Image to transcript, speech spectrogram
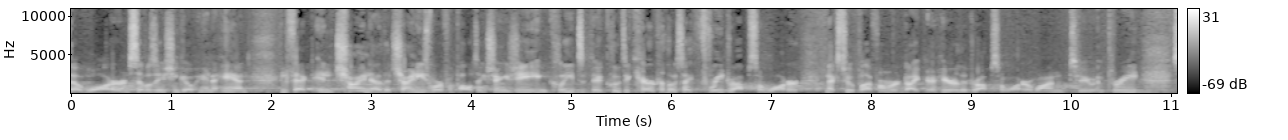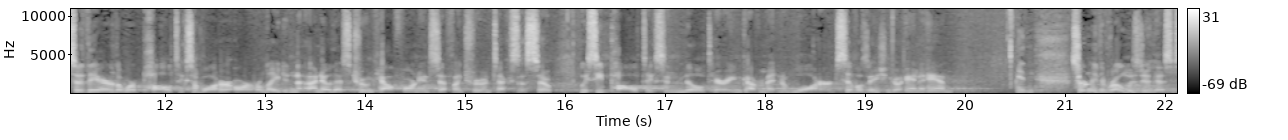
that water and civilization go hand in hand. In fact, in China, the Chinese word for politics, Includes, includes a character that looks like three drops of water next to a platform or dike. Here are the drops of water one, two, and three. So, there, the word politics and water are related. And I know that's true in California, and it's definitely true in Texas. So, we see politics and military and government and water civilization go hand in hand. And certainly the Romans knew this.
